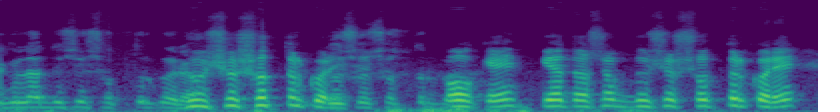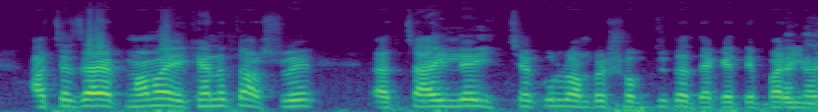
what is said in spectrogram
এগুলা 270 করে। দুশো সত্তর করে? 270 করে। ওকে প্রিয় দর্শক দুশো সত্তর করে। আচ্ছা যাই হোক মামা এখানে তো আসলে চাইলে ইচ্ছা করলে আমরা সব জুতা দেখাতে পারি না।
